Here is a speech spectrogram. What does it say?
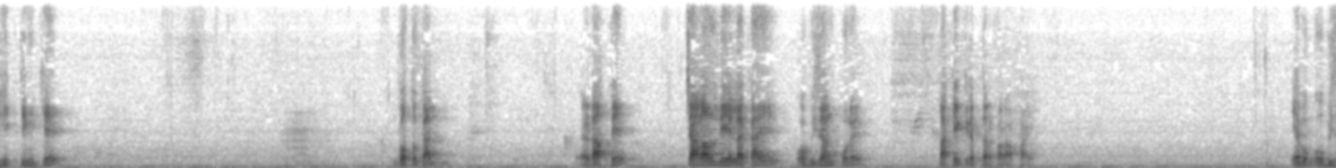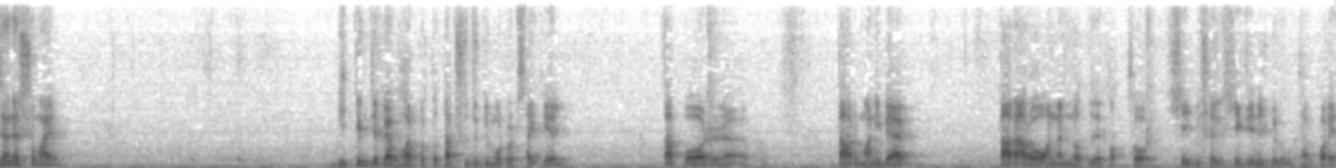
ভিকটিমকে গতকাল রাতে চারালদি এলাকায় অভিযান করে তাকে গ্রেপ্তার করা হয়। এবং অভিযানের সময় ভিকটিম যে ব্যবহার করতো, তার সুজুকি মোটর সাইকেল, তারপর তার মানি ব্যাগ তার আরও অন্যান্য যে তথ্য, সেই বিষয়, সেই জিনিসগুলো উদ্ধার করে।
